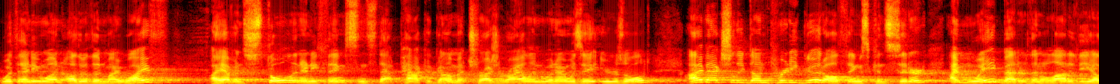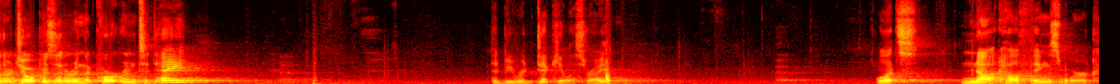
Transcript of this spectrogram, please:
with anyone other than my wife. I haven't stolen anything since that pack of gum at Treasure Island when I was eight years old. I've actually done pretty good, all things considered. I'm way better than a lot of the other jokers that are in the courtroom today. That'd be ridiculous, right? Well, that's not how things work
